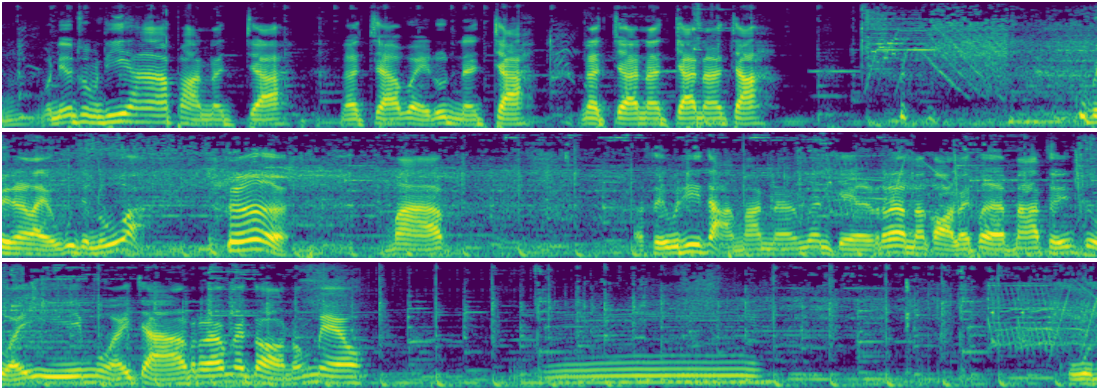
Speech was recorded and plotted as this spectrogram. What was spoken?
ม วันนี้วันที่5,000นะจ๊ะนะจ๊ะวัยรุ่นนะจ๊ะนะจ๊ะนะจ๊ะนะจ๊ะกูเป็นอะไรกูจะรู้อะเออมาครับเราซื้อไปที่สามพันนะเพื่อนเจเริ่มมาก่อนเลยเปิดมาสวยๆอีหมวยจ๋าแล้วไงต่อน้องแมว คูณ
